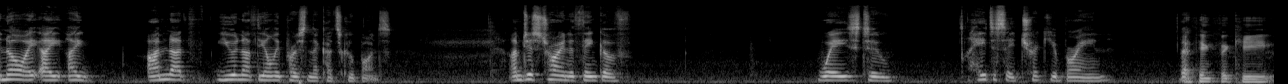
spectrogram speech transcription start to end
no, I, I, I, I'm not. You're not the only person that cuts coupons. I'm just trying to think of ways to. I hate to say trick your brain. I think the key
